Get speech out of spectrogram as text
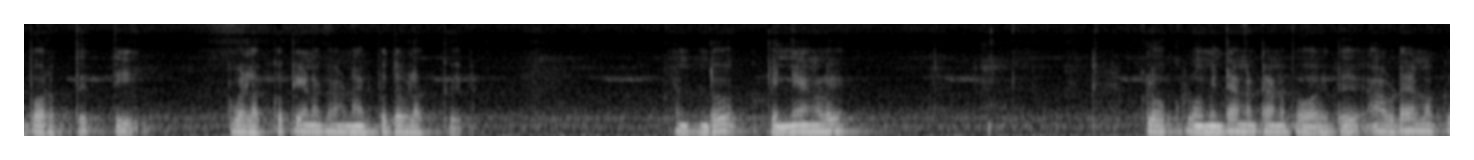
അതിന്റെ പുറത്തെത്തി. വിളക്കൊക്കെയാണ് കാണാൻ അത്ഭുത വിളക്ക്. കണ്ടു. പിന്നെ ഞങ്ങൾ ക്ലോക്ക് റൂമിന്റെ അങ്ങോട്ടാണ് പോയത്. അവിടെ നമുക്ക്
